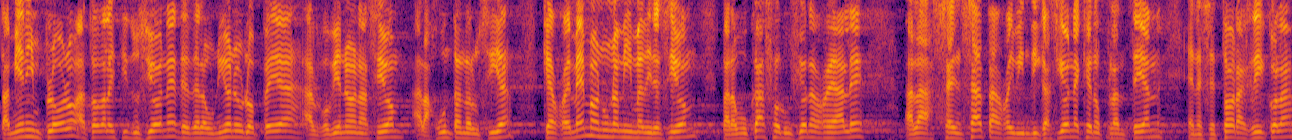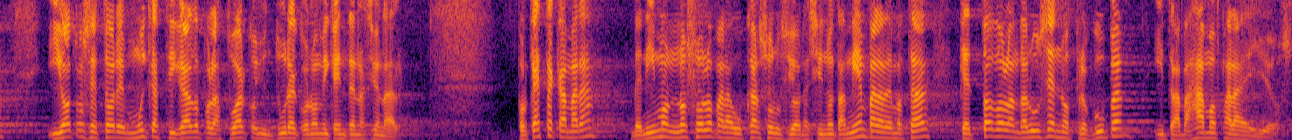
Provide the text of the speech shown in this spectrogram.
también imploro a todas las instituciones, desde la Unión Europea al Gobierno de la Nación, a la Junta de Andalucía, que rememos en una misma dirección para buscar soluciones reales a las sensatas reivindicaciones que nos plantean en el sector agrícola y otros sectores muy castigados por la actual coyuntura económica internacional. Porque a esta Cámara venimos no solo para buscar soluciones, sino también para demostrar que todos los andaluces nos preocupan y trabajamos para ellos.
